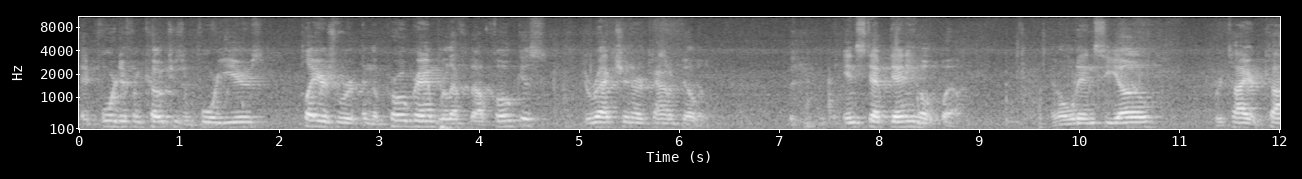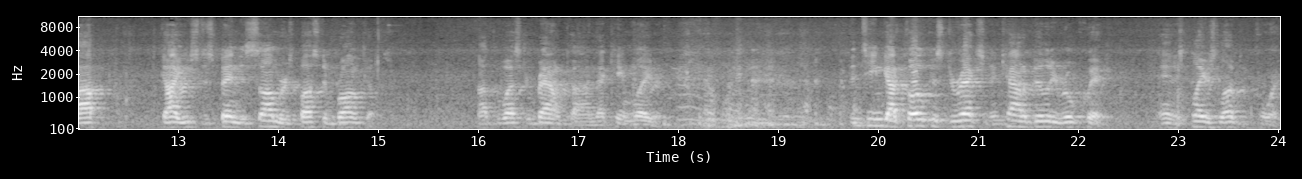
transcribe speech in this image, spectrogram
They had four different coaches in four years. Players were in the program were left without focus, direction, or accountability. In stepped Denny Hopewell, an old NCO, retired cop, guy used to spend his summers busting Broncos. Not the Western Brown kind, that came later. the team got focus, direction, accountability real quick, and his players loved him for it.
